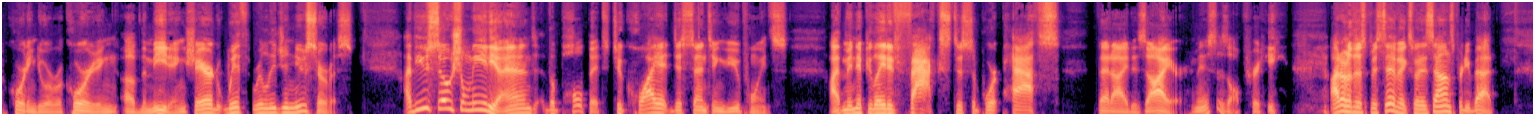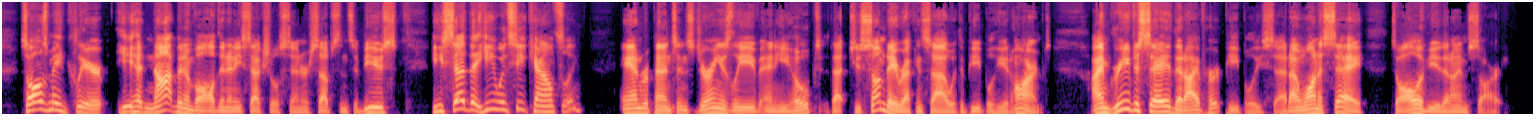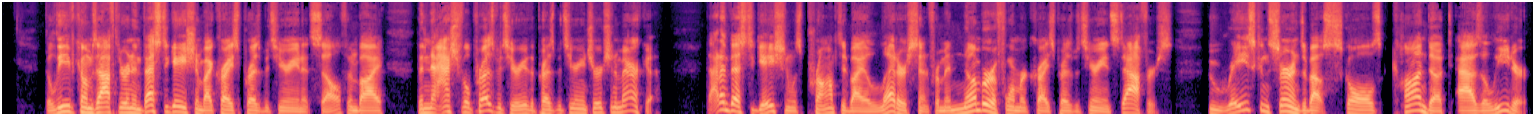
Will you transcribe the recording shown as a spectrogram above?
according to a recording of the meeting shared with Religion News Service. I've used social media and the pulpit to quiet dissenting viewpoints. I've manipulated facts to support paths that I desire. I mean, this is all pretty, I don't know the specifics, but it sounds pretty bad. Sauls made clear he had not been involved in any sexual sin or substance abuse. He said that he would seek counseling and repentance during his leave, and he hoped that to someday reconcile with the people he had harmed. I'm grieved to say that I've hurt people, he said. I want to say to all of you that I'm sorry. The leave comes after an investigation by Christ Presbyterian itself and by the Nashville Presbytery of the Presbyterian Church in America. That investigation was prompted by a letter sent from a number of former Christ Presbyterian staffers who raised concerns about Sauls' conduct as a leader.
